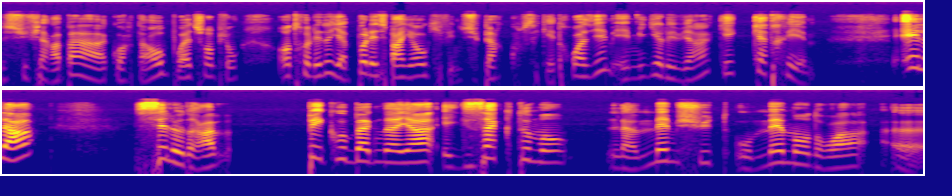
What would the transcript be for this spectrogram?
suffira pas à Quartaro pour être champion. Entre les deux, il y a Paul Espargaro qui fait une super course et qui est troisième, et Miguel Oliveira qui est quatrième. Et là, c'est le drame. Peko Bagnaia, exactement la même chute au même endroit euh,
